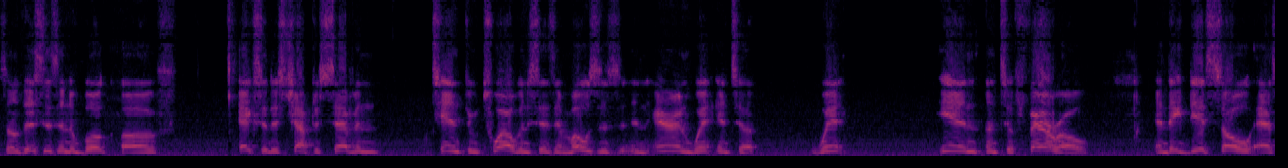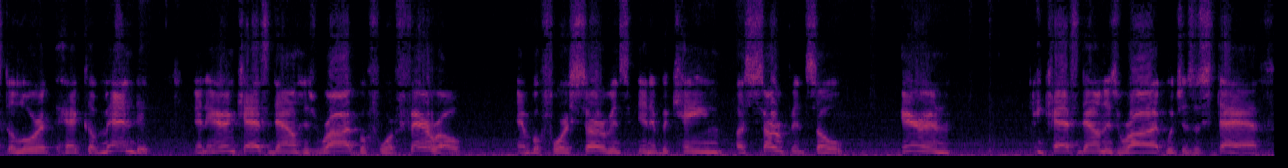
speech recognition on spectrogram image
So this is in the book of Exodus chapter 7, 10 through 12, and it says, And Moses and Aaron went into went in unto Pharaoh and they did so as the Lord had commanded. And Aaron cast down his rod before Pharaoh and before his servants, and it became a serpent. So Aaron, he cast down his rod, which is a staff,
